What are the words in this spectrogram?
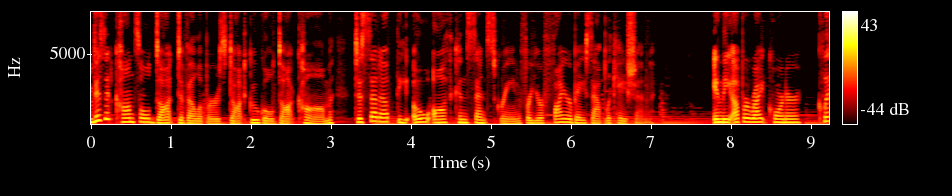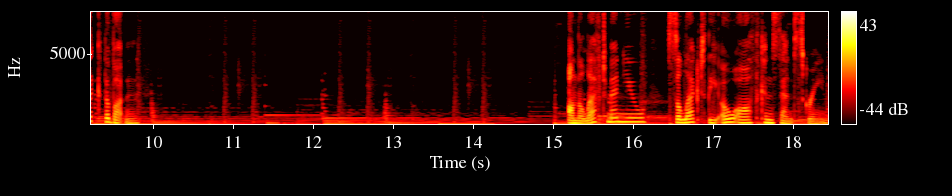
Visit console.developers.google.com to set up the OAuth consent screen for your Firebase application. In the upper right corner, click the button. On the left menu, select the OAuth consent screen.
